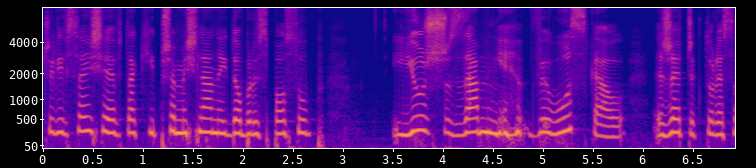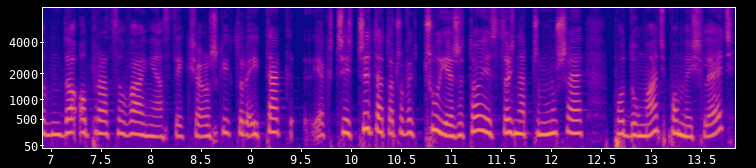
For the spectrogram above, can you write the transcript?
czyli w sensie w taki przemyślany i dobry sposób już za mnie wyłuskał rzeczy, które są do opracowania z tej książki, które i tak, jak czy, czyta, to człowiek czuje, że to jest coś, nad czym muszę podumać, pomyśleć.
